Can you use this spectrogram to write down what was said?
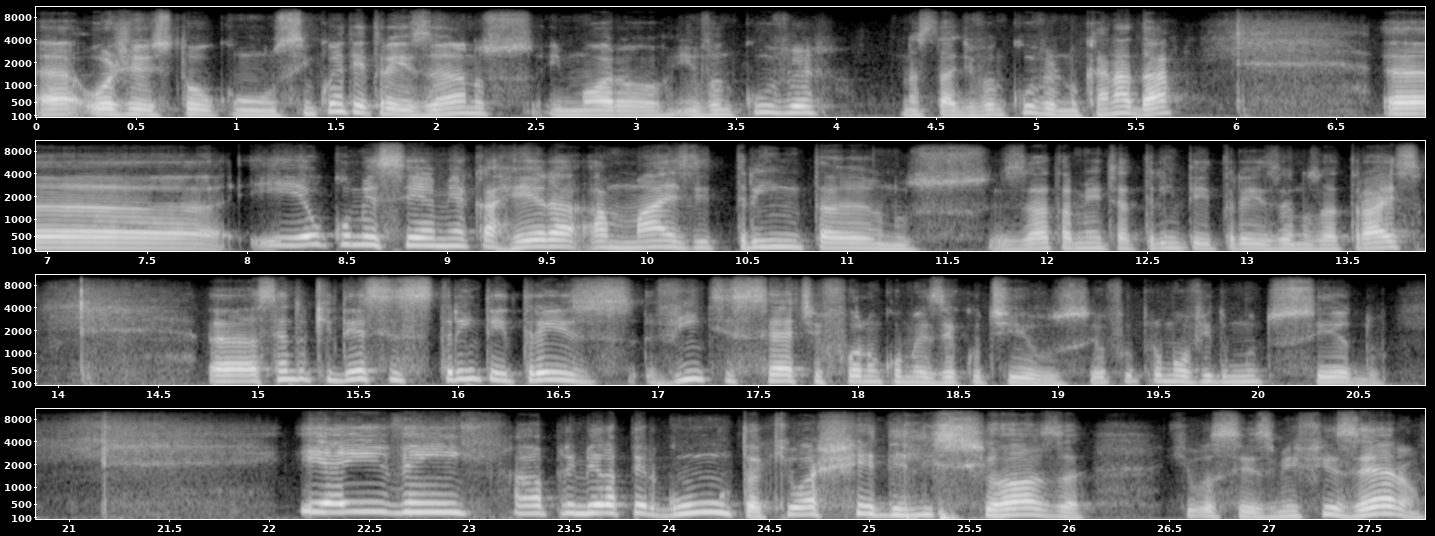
Uh, hoje eu estou com 53 anos e moro em Vancouver, na cidade de Vancouver, no Canadá. Uh, e eu comecei a minha carreira há mais de 30 anos, exatamente há 33 anos atrás. Uh, sendo que desses 33, 27 foram como executivos. Eu fui promovido muito cedo. E aí vem a primeira pergunta que eu achei deliciosa que vocês me fizeram,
